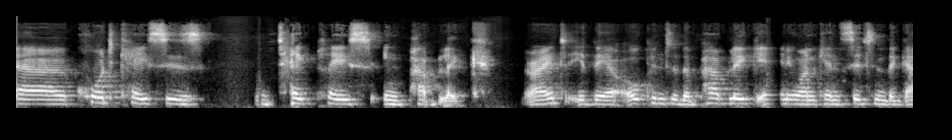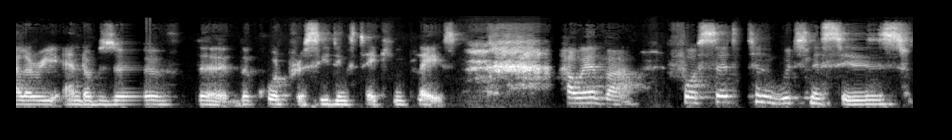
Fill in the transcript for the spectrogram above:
uh, court cases take place in public, right? They are open to the public. Anyone can sit in the gallery and observe the, the court proceedings taking place. However, for certain witnesses,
